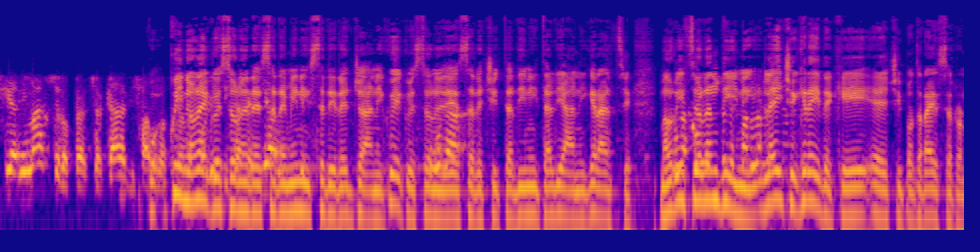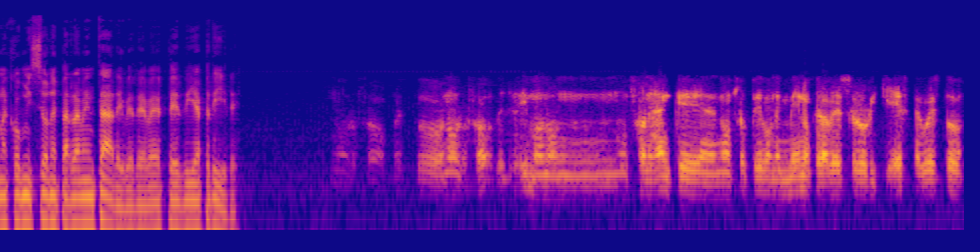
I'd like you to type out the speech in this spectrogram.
si animassero per cercare di fare una Qui non è questione di essere ministri reggiani, qui è questione una... di essere cittadini italiani, grazie. Maurizio Landini, lei ci crede che eh, ci potrà essere una commissione parlamentare per, eh, per riaprire? Non lo so, questo non lo so, vedremo, non, so neanche, non sapevo nemmeno che l'avessero richiesta, questo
